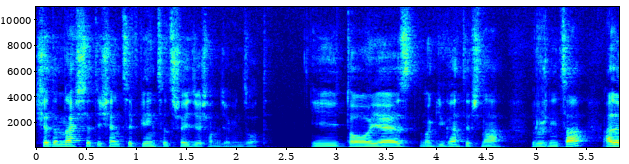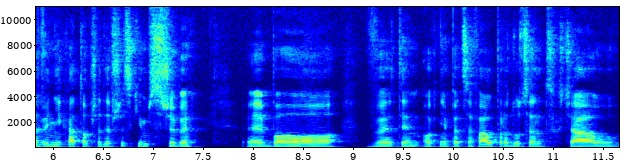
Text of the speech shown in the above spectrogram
17 569 zł. I to jest no, gigantyczna różnica, ale wynika to przede wszystkim z szyby, y, bo w tym oknie PCV producent chciał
